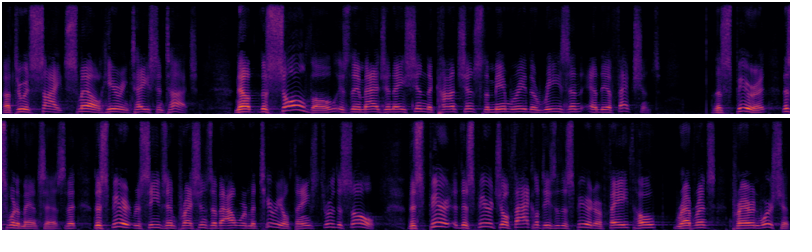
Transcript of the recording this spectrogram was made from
uh, through its sight, smell, hearing, taste, and touch. Now, the soul, though, is the imagination, the conscience, the memory, the reason, and the affections. The spirit, this is what a man says, that the spirit receives impressions of outward material things through the soul. The spirit, the spiritual faculties of the spirit are faith, hope, reverence, prayer and worship.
